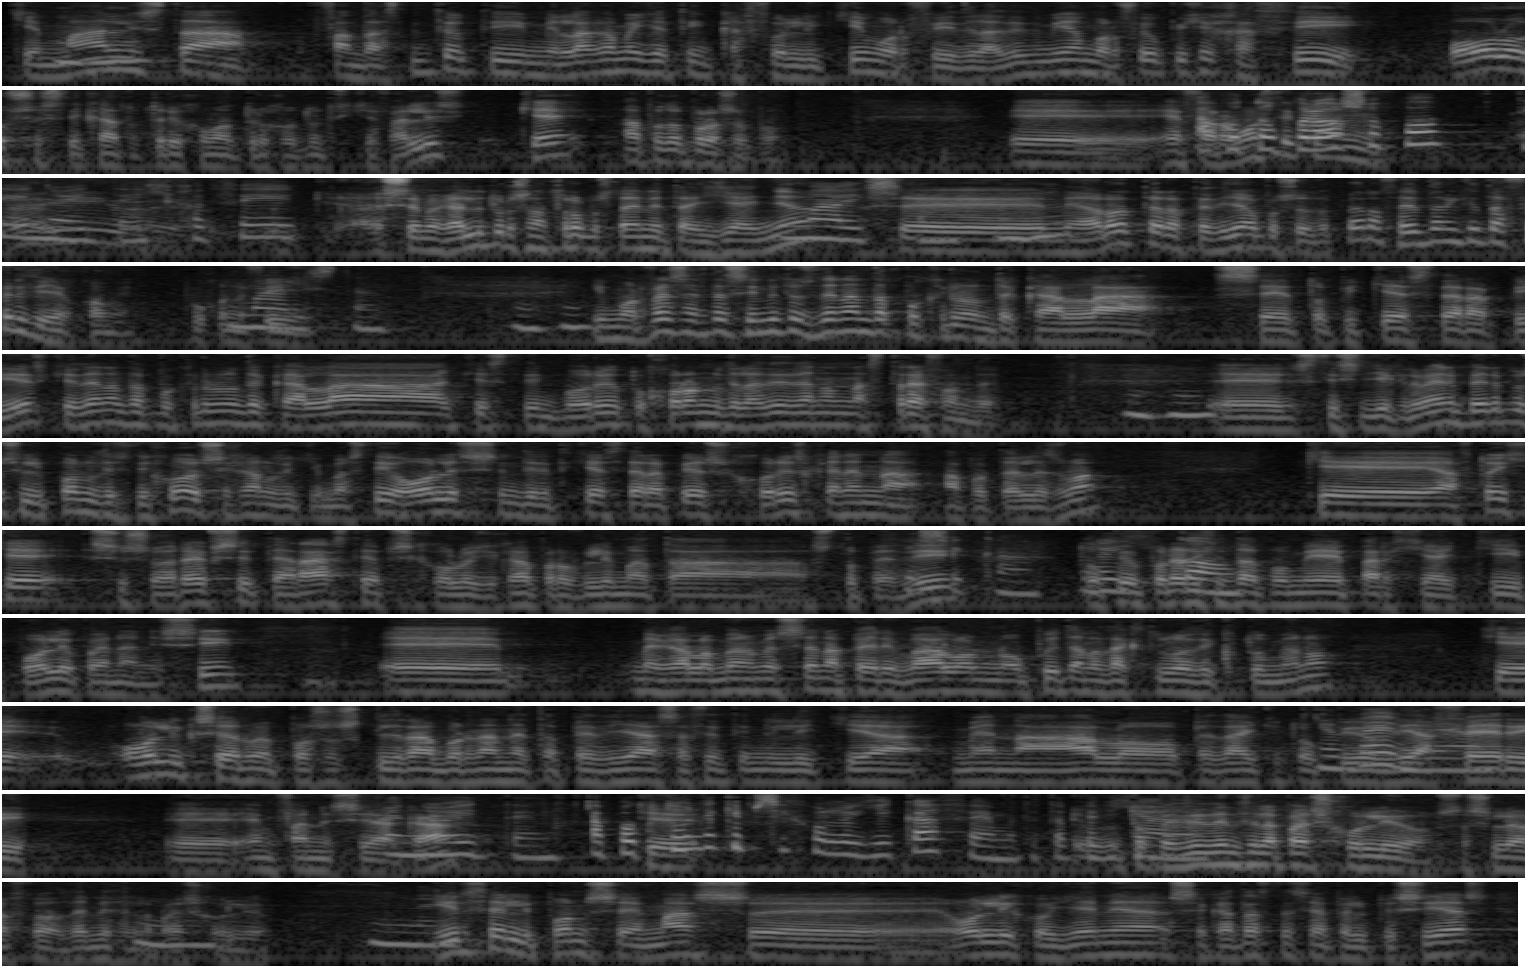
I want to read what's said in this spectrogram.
Και μάλιστα φανταστείτε ότι μιλάγαμε για την καθολική μορφή, δηλαδή μια μορφή που είχε χαθεί όλο ουσιαστικά το τρίχωμα του τριχωτού της κεφαλής και από το πρόσωπο. Ε, από το πρόσωπο, τι εννοείται, έχει χαθεί; Σε μεγαλύτερους ανθρώπους θα είναι τα γένια, σε mm νεαρότερα παιδιά όπως εδώ πέρα θα ήταν και τα φρύδια ακόμη που έχουν Μάλιστα. φύγει. Οι μορφές αυτές συνήθως δεν ανταποκρίνονται καλά σε τοπικές θεραπείες και δεν ανταποκρίνονται καλά και στην πορεία του χρόνου, δηλαδή δεν αναστρέφονται. Ε, στη συγκεκριμένη περίπτωση, λοιπόν, δυστυχώς είχαν δοκιμαστεί όλες οι συντηρητικές θεραπείες χωρίς κανένα αποτέλεσμα και αυτό είχε συσσωρεύσει τεράστια ψυχολογικά προβλήματα στο παιδί, Φυσικά. το οποίο προέρχεται από μια επαρχιακή πόλη, από ένα νησί, ε, μεγαλωμένο μέσα σε ένα περιβάλλον όπου ήταν δακτυλοδεικτούμενο και όλοι ξέρουμε πόσο σκληρά μπορεί να είναι τα παιδιά σε αυτή την ηλικία με ένα άλλο παιδάκι το οποίο ε, διαφέρει ε, εμφανισιακά. Εννοείται. Αποκτούν και... και ψυχολογικά θέματα τα παιδιά. Το παιδί δεν ήθελε να πάει σχολείο, σας λέω αυτό, δεν ήθελε να πάει Ναι. σχολείο. Ναι. Ήρθε λοιπόν σε εμάς ε, όλη η οικογένεια σε κατάσταση απελπισίας,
